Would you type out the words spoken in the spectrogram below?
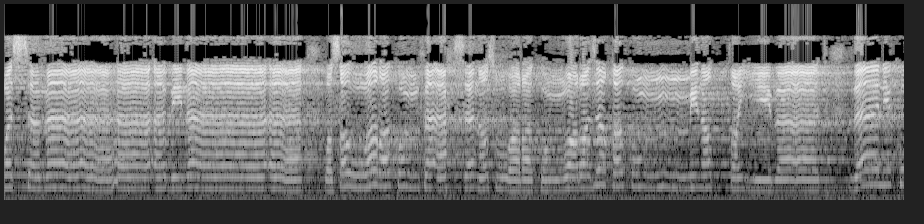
والسماء بناء وصوركم فأحسن صوركم ورزقكم من الطيبات. ذلكم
